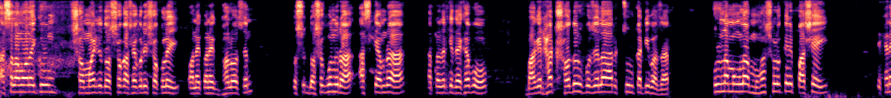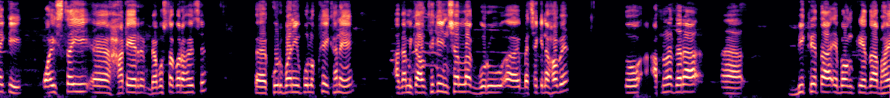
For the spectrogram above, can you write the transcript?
আসসালামু আলাইকুম। সম্মানিত দর্শক, আশা করি সকলেই অনেক অনেক ভালো আছেন। দর্শক- বন্ধুরা, আজকে আমরা আপনাদেরকে দেখাবো বাগেরহাট সদর উপজেলার চুলকাটি বাজার। খুলনা মোংলা মহাসড়কের পাশেই এখানে একটি অস্থায়ী হাটের ব্যবস্থা করা হয়েছে। কুরবানি উপলক্ষে এখানে আগামীকাল থেকে ইনশাল্লাহ গরু বেচা কিনা হবে। তো আপনারা যারা বিক্রেতা এবং ক্রেতা ভাই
